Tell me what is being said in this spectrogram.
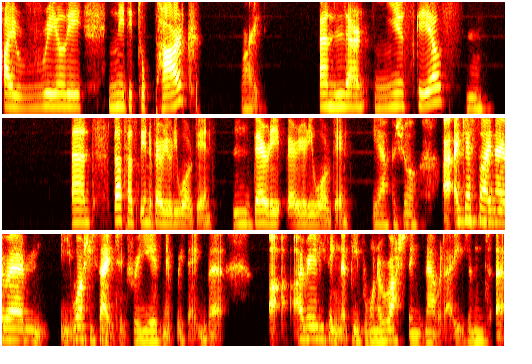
I really needed to park. Right. And learn new skills. Mm. And that has been very rewarding. Mm. very very rewarding. Yeah for sure. I, I guess i know um whilst you say it took three years and everything but I really think that people want to rush things nowadays, and uh,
